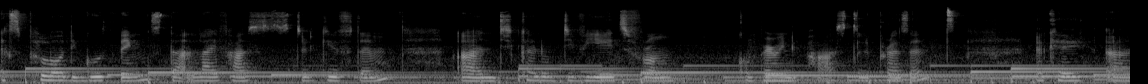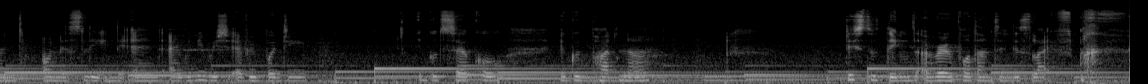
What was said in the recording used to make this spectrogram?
explore the good things that life has to give them, and kind of deviate from comparing the past to the present. Okay, and honestly, in the end, I really wish everybody a good circle, a good partner. These two things are very important in this life.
